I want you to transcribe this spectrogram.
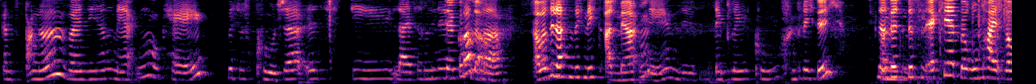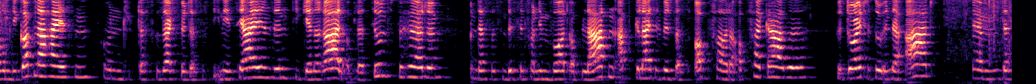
ganz bange, weil sie dann merken, okay, Mrs. Coulter ist die Leiterin der, Der Gobbler. Gobbler. Aber sie lassen sich nichts anmerken. Nee, sie, they play cool. Richtig. Dann wird ein bisschen erklärt, warum, halt, warum die Gobbler heißen und dass gesagt wird, dass es die Initialien sind, die Generaloblationsbehörde und dass es ein bisschen von dem Wort Oblaten abgeleitet wird, was Opfer oder Opfergabe bedeutet, so in der Art, ähm, dass,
